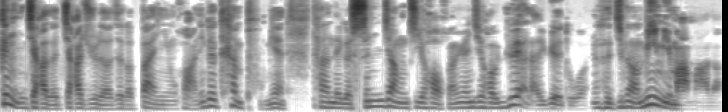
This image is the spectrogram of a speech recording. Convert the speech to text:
更加的加剧了这个半音化。你可以看谱面，它的那个升降记号、还原记号越来越多，基本上密密麻麻的，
